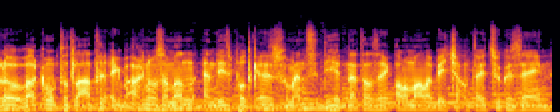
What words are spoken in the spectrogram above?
Hallo, welkom op Tot Later. Ik ben Arno Zaman en deze podcast is voor mensen die het net als ik allemaal een beetje aan het uitzoeken zijn.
